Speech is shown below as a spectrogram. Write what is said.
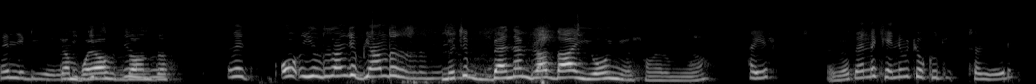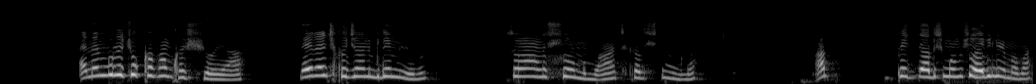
Ben de biliyorum. Ben bayağı Gitgide hızlandı. hızlı- Evet o yıldızlanınca bir anda hızlanıyor. Mete benden biraz daha iyi oynuyor sanırım ya. Hayır. Evet. Ben de kendimi çok kötü sanıyorum. Hemen burada çok kafam kaşıyor ya. Nereden çıkacağını bilemiyorum. Sonra alışıyorum ama artık alıştım buna. At, pek de alışmamış olabilirim ama.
